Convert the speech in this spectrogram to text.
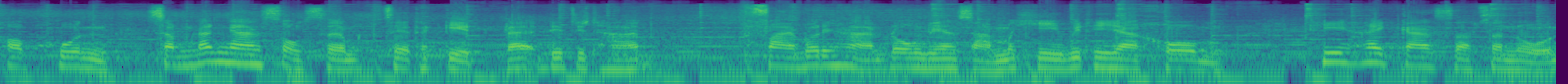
ขอบคุณสำนักงานส่งเสริมเศรษฐกิจและดิจิทัล ฝ่ายบริหารโรงเรียนสามัคคีวิทยาคม ที่ให้การสนับสนุน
